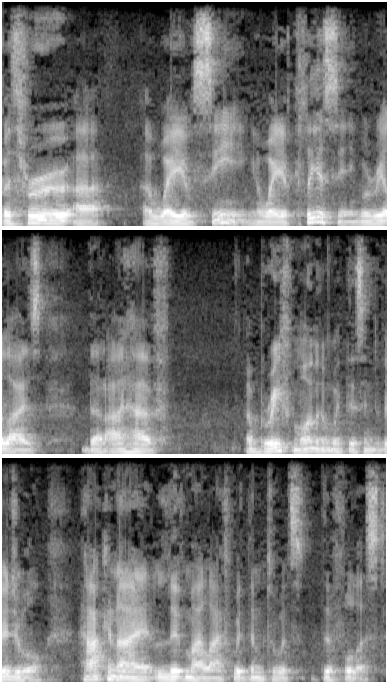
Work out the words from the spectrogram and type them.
But through uh, a way of seeing, a way of clear seeing, we realize that I have a brief moment with this individual how can I live my life with them to its the fullest?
